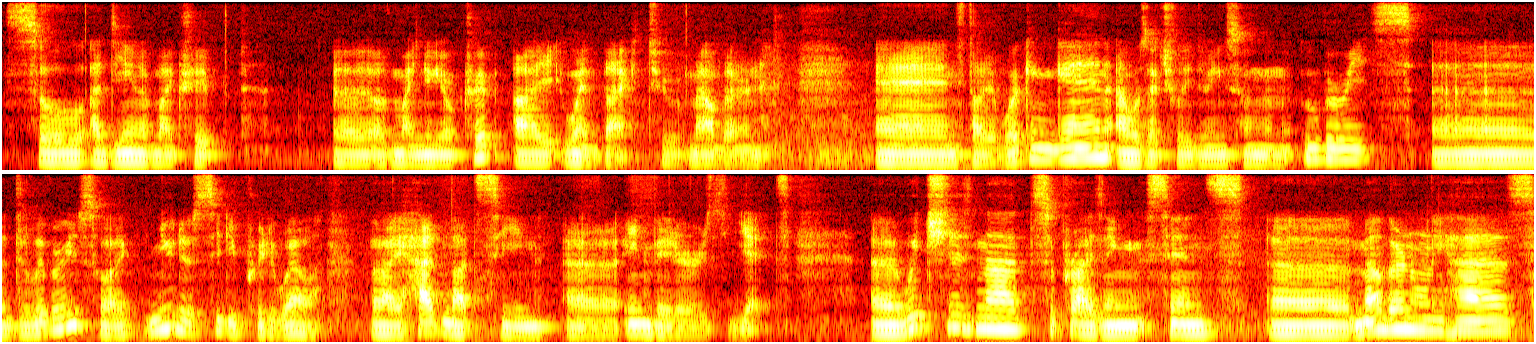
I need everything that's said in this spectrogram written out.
So at the end of my trip, uh, of my New York trip, I went back to Melbourne and started working again. I was actually doing some Uber Eats uh, deliveries, so I knew the city pretty well, but I had not seen uh, invaders yet. Uh, which is not surprising since uh, Melbourne only has,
